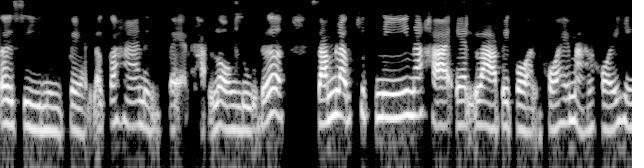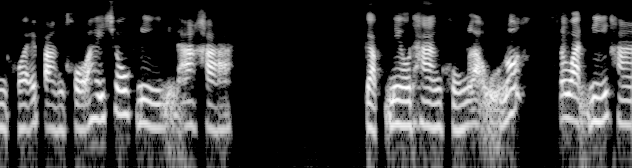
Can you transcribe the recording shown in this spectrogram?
เออสี่หนึ่งแปดแล้วก็ห้าหนึ่งแปดค่ะ ลองดูเด้อสำหรับคลิปนี้นะคะ แอดลาไปก่อนขอให้หมานขอให้เฮงขอให้ปังขอให้โชคดีนะคะ กับแนวทางของเราเนาะสวัสดีค่ะ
